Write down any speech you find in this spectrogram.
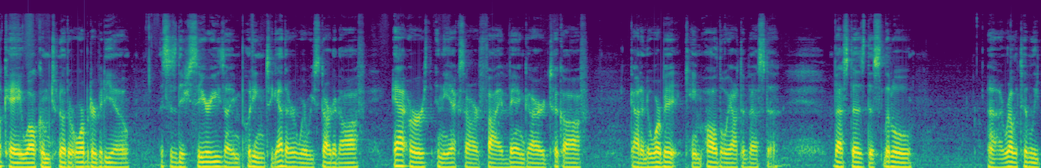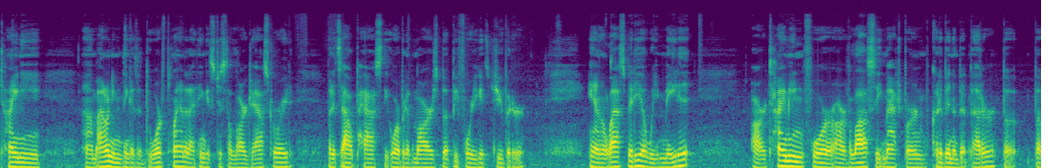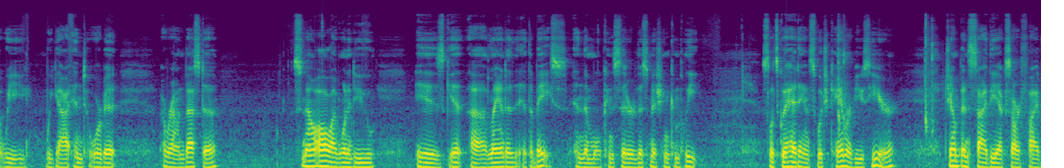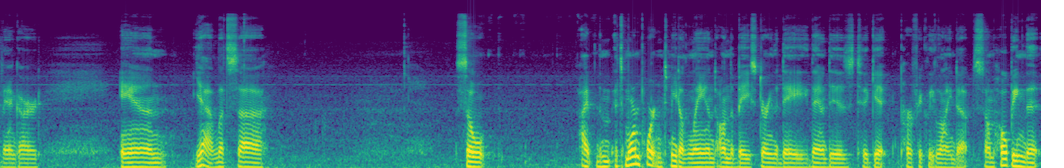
Okay, welcome to another Orbiter video. This is the series I'm putting together where we started off at Earth in the XR-5 Vanguard, took off, got into orbit, came all the way out to Vesta. Vesta is this little, uh, relatively tiny, um, I don't even think it's a dwarf planet, I think it's just a large asteroid, but it's out past the orbit of Mars, but before you get to Jupiter. And in the last video, we made it. Our timing for our velocity match burn could have been a bit better, but, but we, we got into orbit around Vesta. So now all I want to do is get uh, landed at the base, and then we'll consider this mission complete. So let's go ahead and switch camera views here, jump inside the XR5 Vanguard, and yeah, let's, uh, so I, it's more important to me to land on the base during the day than it is to get perfectly lined up. So I'm hoping that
